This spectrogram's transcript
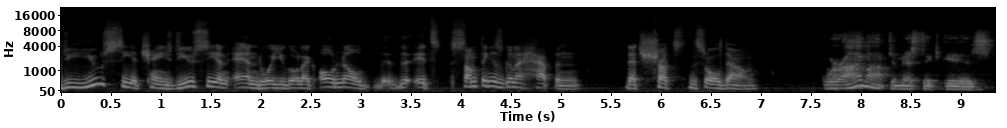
do you see a change? Do you see an end where you go like, "Oh no, th- th- it's something is going to happen that shuts this all down"? Where I'm optimistic is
